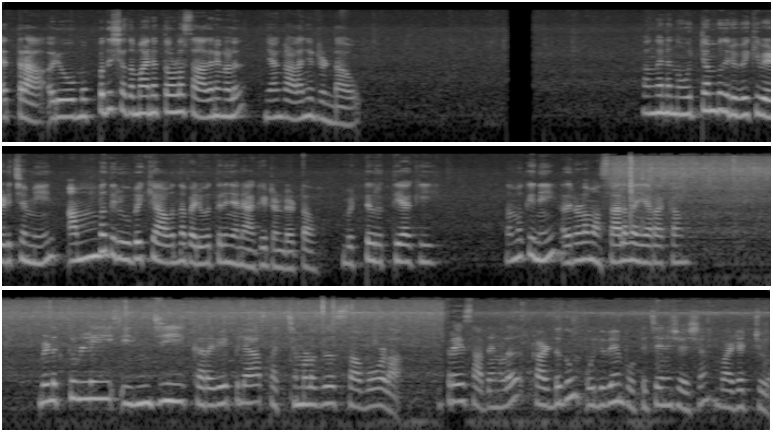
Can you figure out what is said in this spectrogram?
എത്ര ഒരു മുപ്പത് ശതമാനത്തോളം സാധനങ്ങൾ ഞാൻ കളഞ്ഞിട്ടുണ്ടാവും. അങ്ങനെ നൂറ്റമ്പത് രൂപയ്ക്ക് മേടിച്ച മീൻ അമ്പത് രൂപയ്ക്കാവുന്ന പരുവത്തിൽ ഞാൻ ആക്കിയിട്ടുണ്ട് കേട്ടോ. വെട്ടി വൃത്തിയാക്കി. നമുക്കിനി അതിനുള്ള മസാല തയ്യാറാക്കാം. വെളുത്തുള്ളി ഇഞ്ചി കറിവേപ്പില പച്ചമുളക് സവോള ഇത്രയും സാധനങ്ങൾ കടുകും ഉലുവയും പൊട്ടിച്ചതിന് ശേഷം വഴറ്റുക.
